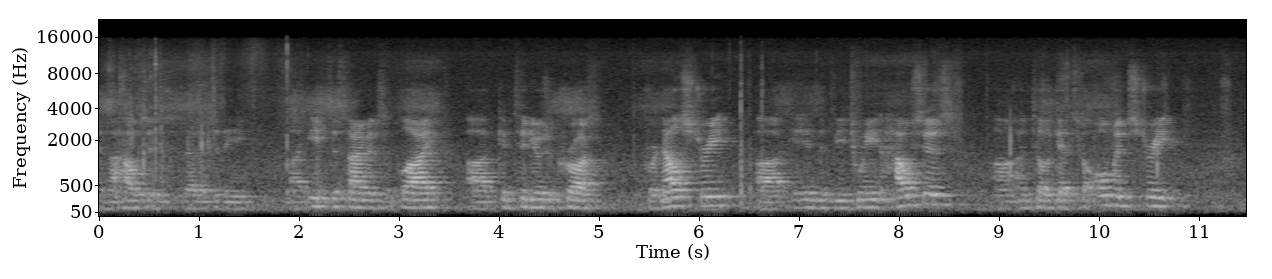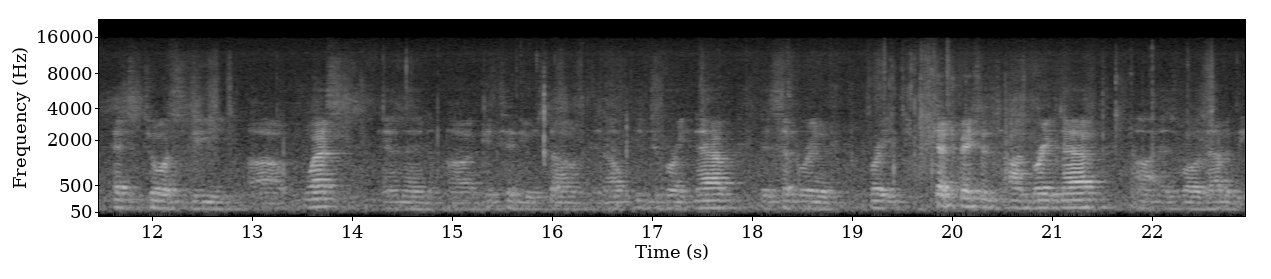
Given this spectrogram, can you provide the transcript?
and the houses that are to the uh, east of Simon Supply, uh, continues across Grinnell Street, uh, in between houses, until it gets to Omen Street, heads towards the west, and then continues down and out into Brayton Ave. There's separated Brayton, catch basins on Brayton Ave, as well as Street.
